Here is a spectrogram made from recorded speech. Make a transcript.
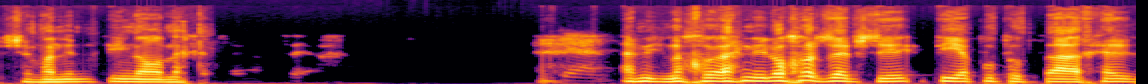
שוולנטינה הולכת לנצח. כן. אני, לא, אני לא חושב שתהיה פה תוצאה אחרת.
